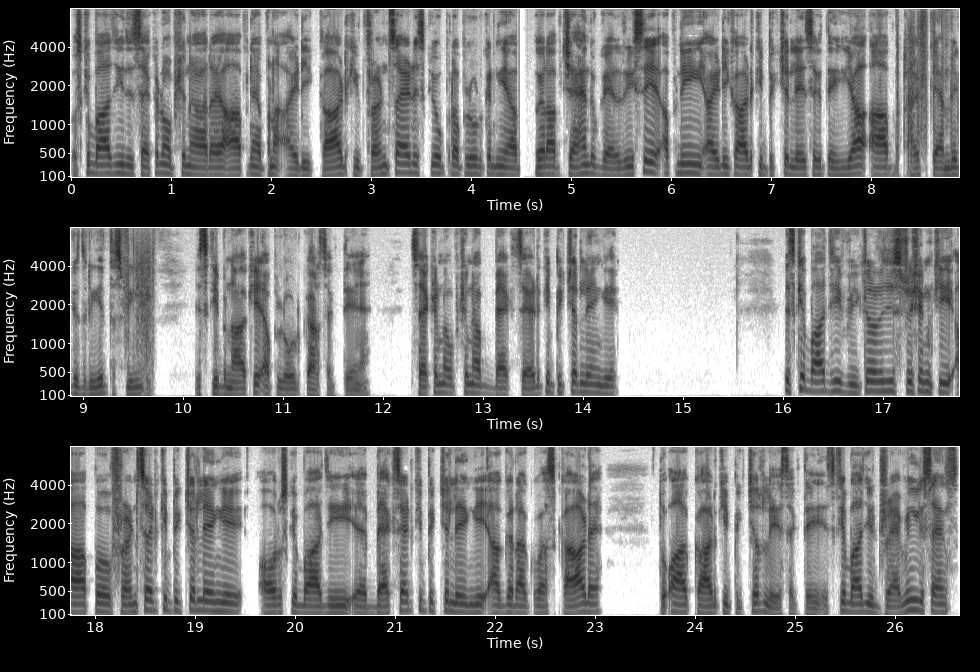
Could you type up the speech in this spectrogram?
उसके बाद ये सेकंड ऑप्शन आ रहा है, आपने अपना आईडी कार्ड की फ्रंट साइड इसके ऊपर अपलोड करनी है। अगर आप चाहें तो गैलरी से अपनी आईडी कार्ड की पिक्चर ले सकते हैं या आप कैमरे के ज़रिए तस्वीर इसकी बना के अपलोड कर सकते हैं। सेकंड ऑप्शन आप बैक साइड की पिक्चर लेंगे। इसके बाद जी व्हीकल रजिस्ट्रेशन की आप फ्रंट साइड की पिक्चर लेंगे और उसके बाद जी बैक साइड की पिक्चर लेंगे। अगर आपके पास कार्ड है तो आप कार्ड की पिक्चर ले सकते हैं। इसके बाद ये ड्राइविंग लाइसेंस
